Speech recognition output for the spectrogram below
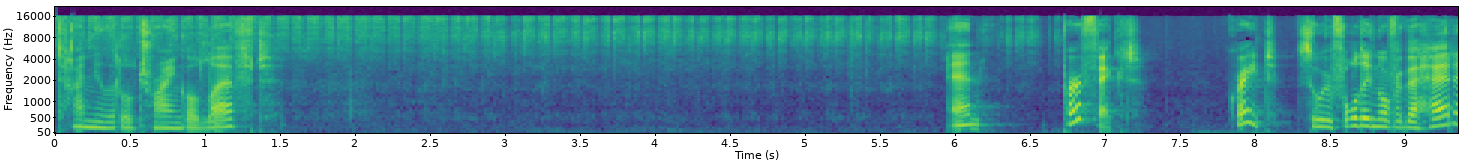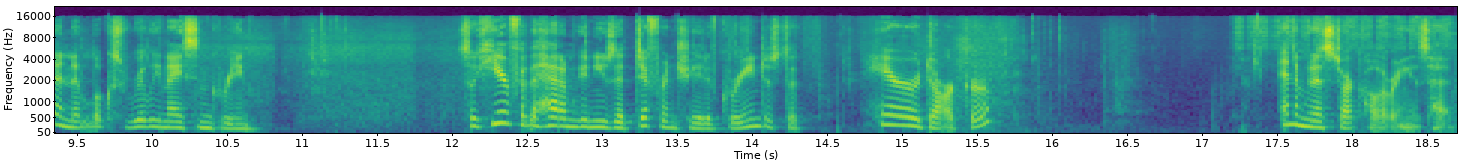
tiny little triangle left. And perfect. Great. So we're folding over the head and it looks really nice and green. So here for the head, I'm going to use a different shade of green, just a hair darker. And I'm going to start coloring his head.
